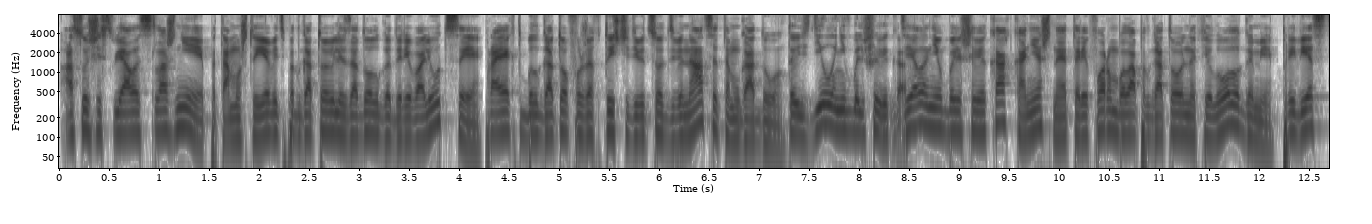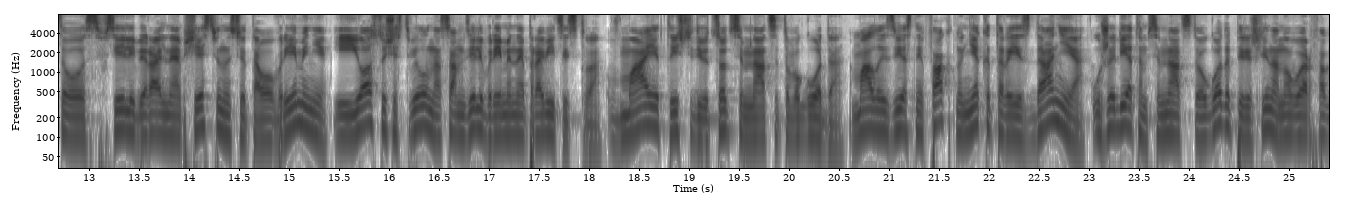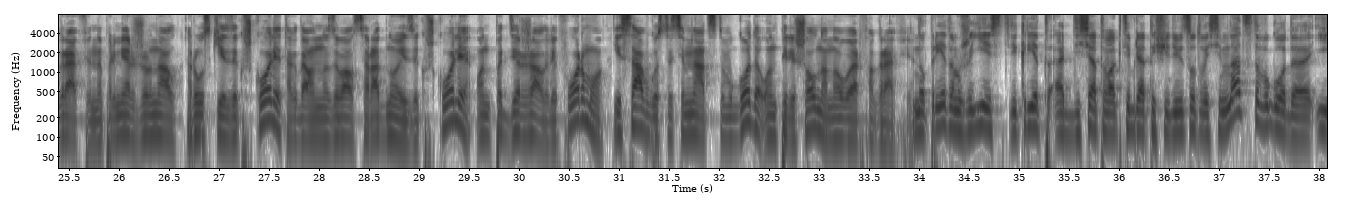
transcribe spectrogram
осуществлялась сложнее, потому что ее ведь подготовили задолго до революции. Проект был готов уже в 1912 году. То есть дело не в большевиках? Дело не в большевиках, конечно. Эта реформа была подготовлена филологами, приветствовалась всей либеральной общественностью того времени, и ее осуществило на самом деле Временное правительство в мае 1917 года. Малоизвестный факт, но некоторые издания издания уже летом 17 года перешли на новую орфографию. Например, журнал «Русский язык в школе», тогда он назывался «Родной язык в школе», он поддержал реформу, и с августа 17 года он перешел на новую орфографию. Но при этом же есть декрет от 10 октября 1918 года, и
